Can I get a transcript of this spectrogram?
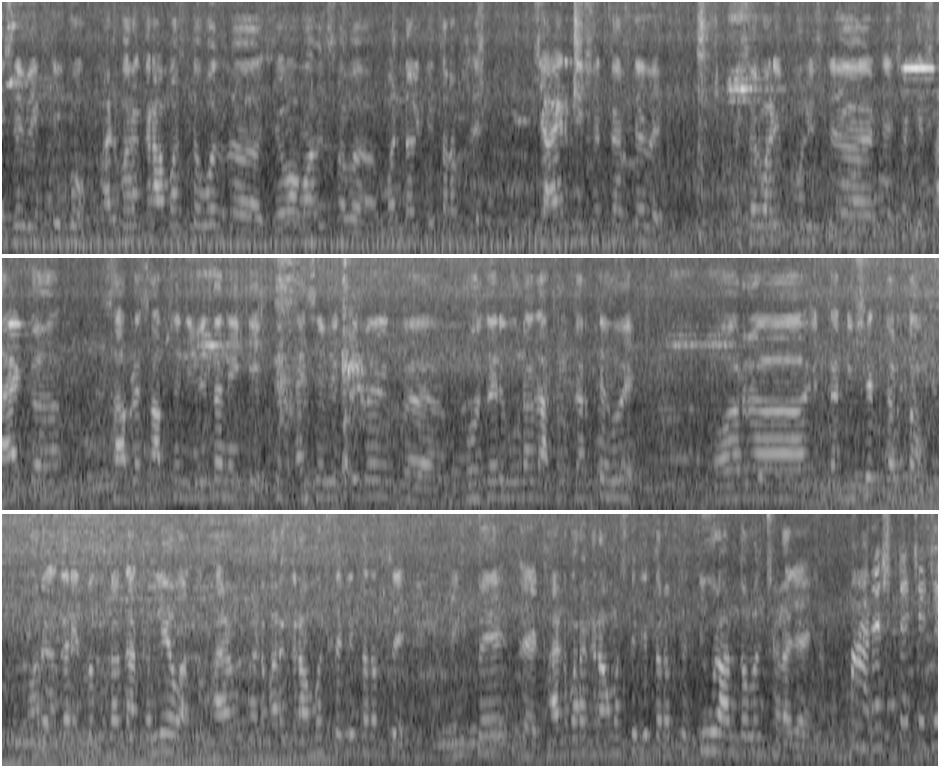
ऐसे व्यक्ति को खाटभरा ग्रामस्थ व सेवा सेवाभावी मंडल की तरफ से जाहिर निषेध करते हुए किशोरवाड़ी पुलिस स्टेशन के सहायक साबड़े साहब से निवेदन है कि ऐसे व्यक्ति पर फौजदारी गुना दाखिल करते हुए और इनका निषेध करता. हूँ और अगर इन पर गुना दाखिल नहीं हुआ तो खा- खाटबारा ग्रामस्थ की तरफ से इन पे खाटबारा ग्रामस्थ की तरफ से तीव्र आंदोलन छेड़ा जाएगा महाराष्ट्राचे जे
